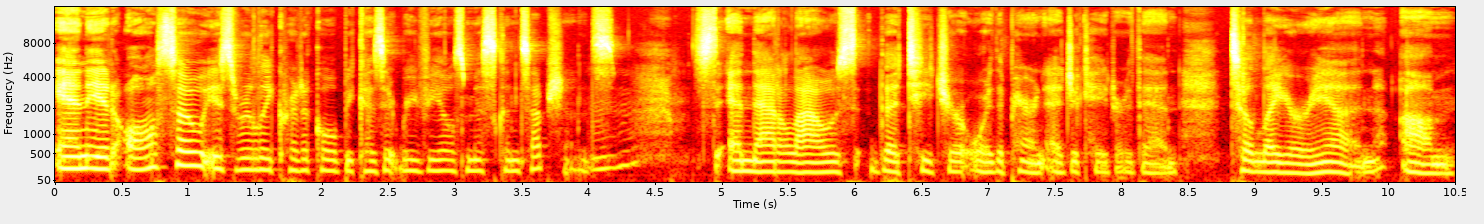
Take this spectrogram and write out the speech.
And it also is really critical because it reveals misconceptions. S- and that allows the teacher or the parent educator then to layer in um,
